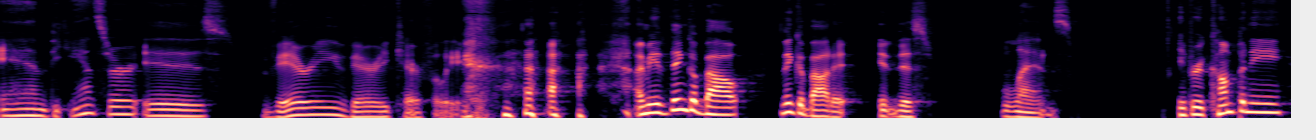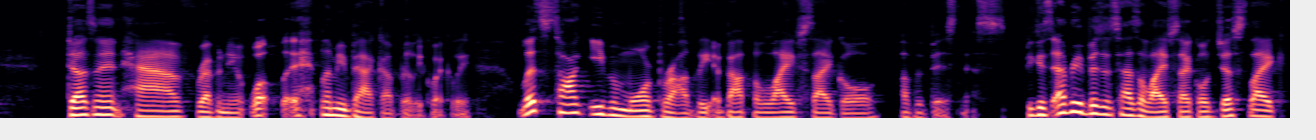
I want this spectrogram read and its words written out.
And the answer is very, very carefully. I mean, think about think about it in this lens. If your company doesn't have revenue, well, let me back up really quickly. Let's talk even more broadly about the life cycle of a business. Because every business has a life cycle, just like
